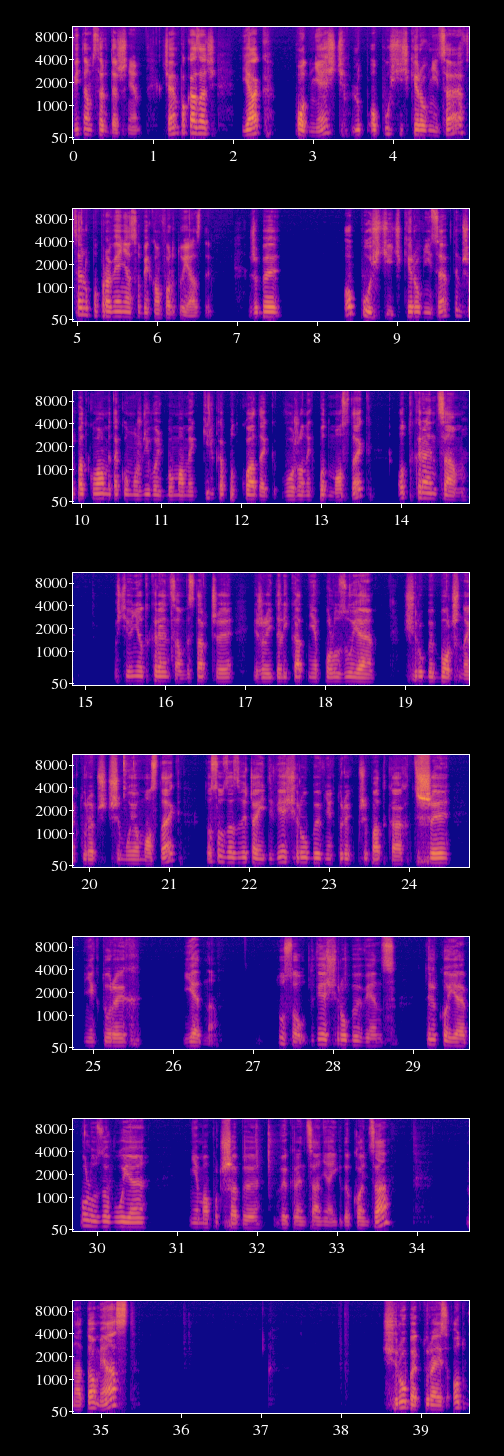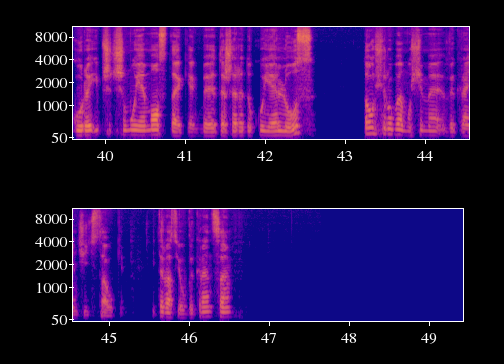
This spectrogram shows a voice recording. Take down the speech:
Witam serdecznie. Chciałem pokazać, jak podnieść lub opuścić kierownicę w celu poprawienia sobie komfortu jazdy. Żeby opuścić kierownicę, w tym przypadku mamy taką możliwość, bo mamy kilka podkładek włożonych pod mostek. Odkręcam, właściwie nie odkręcam, wystarczy, jeżeli delikatnie poluzuję śruby boczne, które przytrzymują mostek. To są zazwyczaj dwie śruby, w niektórych przypadkach trzy, w niektórych jedna. Tu są dwie śruby, więc tylko je poluzowuję. Nie ma potrzeby wykręcania ich do końca. Natomiast śrubę, która jest od góry i przytrzymuje mostek, jakby też redukuje luz, tą śrubę musimy wykręcić całkiem. I teraz ją wykręcę.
